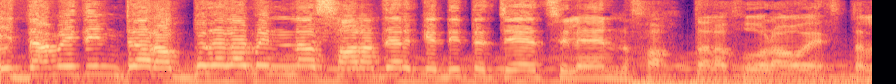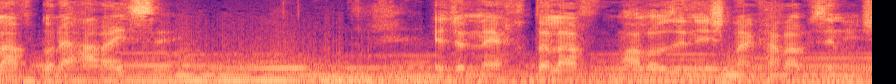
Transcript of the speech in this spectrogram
এই দামি দিনটা রব্বুল আলমিন না সারাদেরকে দিতে চেয়েছিলেন, ফখতালাফ ওরাও ইখতলাফ করে হারাইছে। এজন্য ইখতলাফ ভালো জিনিস না খারাপ জিনিস?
